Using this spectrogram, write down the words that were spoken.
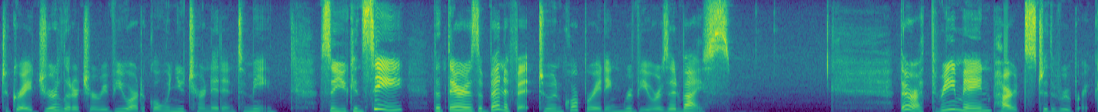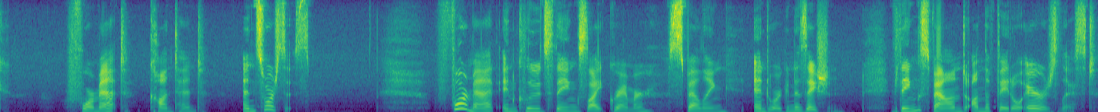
to grade your literature review article when you turn it in to me, so you can see that there is a benefit to incorporating reviewers' advice. There are three main parts to the rubric format, content, and sources. Format includes things like grammar, spelling, and organization, things found on the fatal errors list.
